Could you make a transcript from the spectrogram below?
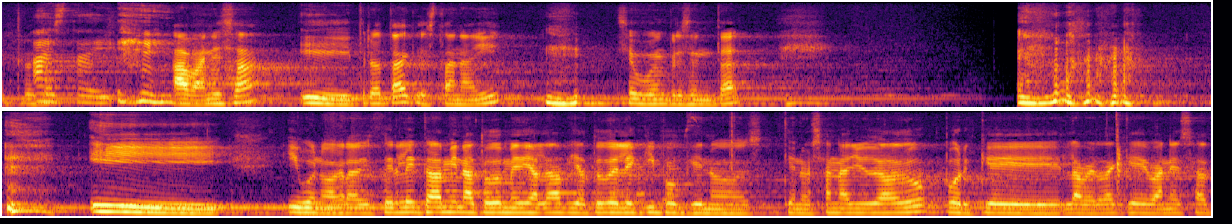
ah, está ahí. A Vanessa y Trota, que están ahí. Se pueden presentar. y, bueno, agradecerle también a todo Media Lab y a todo el equipo que nos, que nos han ayudado, porque la verdad que Vanessa,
